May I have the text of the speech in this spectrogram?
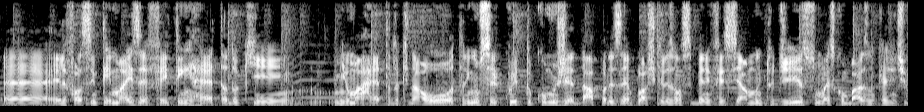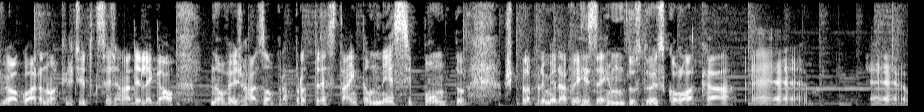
É, ele falou assim: tem mais efeito em reta do que em uma reta do que na outra. Em um circuito como Jeddah, por exemplo, acho que eles vão se beneficiar muito disso, mas com base no que a gente viu agora, não acredito que seja nada ilegal. Não vejo razão para protestar. Então, nesse ponto, acho que pela primeira vez aí um dos dois coloca é, é,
